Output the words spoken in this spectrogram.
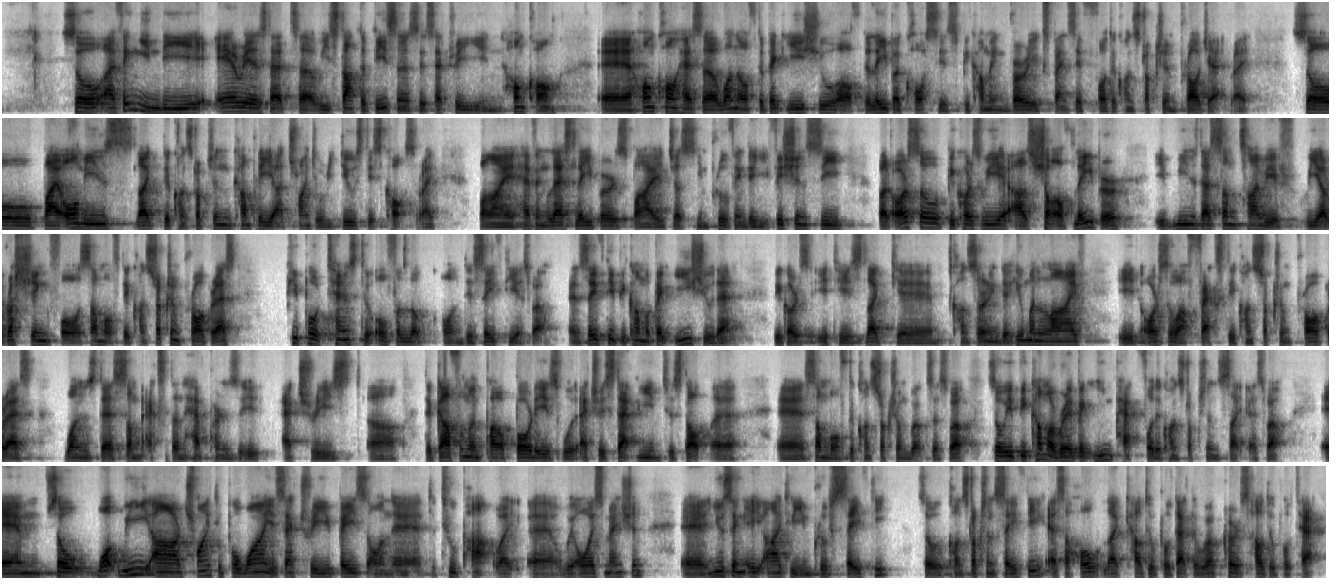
So I think in the areas that uh, we start the business is actually in Hong Kong. Uh, Hong Kong has uh, one of the big issue of the labor cost is becoming very expensive for the construction project, right? So by all means, like the construction company are trying to reduce this cost, right? By having less laborers, by just improving the efficiency, but also because we are short of labor, it means that sometimes if we are rushing for some of the construction progress, people tends to overlook on the safety as well. And safety become a big issue then because it is like uh, concerning the human life. It also affects the construction progress. Once there's some accident happens, it actually uh, the government bodies would actually step in to stop uh, uh, some of the construction works as well. So it become a very big impact for the construction site as well. And so what we are trying to provide is actually based on uh, the two part, right? Uh, we always mention using AI to improve safety. So construction safety as a whole, like how to protect the workers, how to protect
